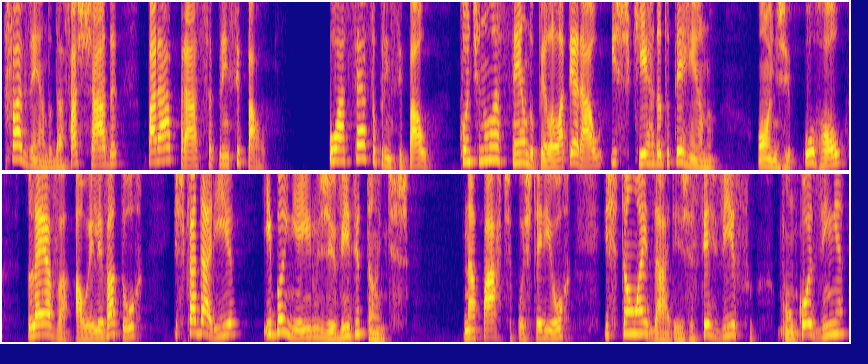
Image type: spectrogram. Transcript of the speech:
fazendo da fachada para a praça principal. O acesso principal continua sendo pela lateral esquerda do terreno, onde o hall leva ao elevador, escadaria e banheiros de visitantes. Na parte posterior estão as áreas de serviço, com cozinha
